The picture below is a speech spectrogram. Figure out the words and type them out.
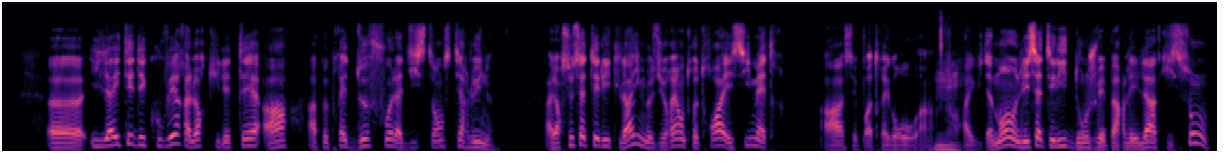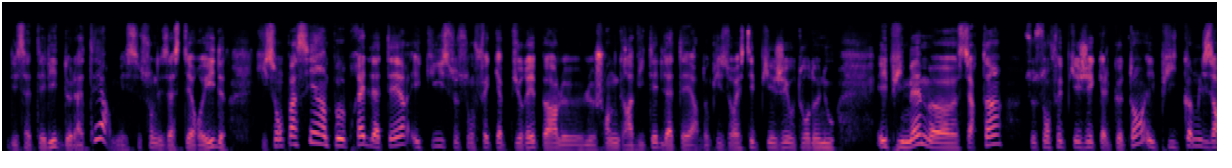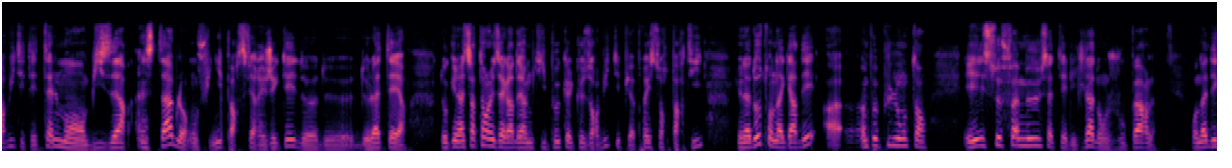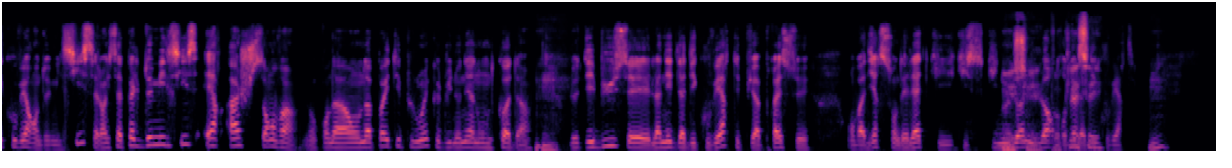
Euh, il a été découvert alors qu'il était à à peu près deux fois la distance Terre-Lune. Alors ce satellite-là, il mesurait entre 3 et 6 mètres. Ah, c'est pas très gros. Hein. évidemment, les satellites dont je vais parler là, qui sont des satellites de la Terre, mais ce sont des astéroïdes qui sont passés un peu près de la Terre et qui se sont fait capturer par le, champ de gravité de la Terre. Donc ils sont restés piégés autour de nous. Et puis même, euh, certains se sont fait piéger quelque temps. Et puis comme les orbites étaient tellement bizarres, instables, on finit par se faire éjecter de, la Terre. Donc il y en a certains, on les a gardés un petit peu, quelques orbites, et puis après ils sont repartis. Il y en a d'autres, on a gardé ah, un peu plus longtemps. Et ce fameux satellite-là dont je vous parle, qu'on a découvert en 2006. Alors, il s'appelle 2006 RH120. Donc, on n'a on pas été plus loin que de lui donner un nom de code. Hein. Hmm. Le début, c'est l'année de la découverte. Et puis après, on va dire, ce sont des lettres qui, qui, nous donnent l'ordre de la découverte. Hmm.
